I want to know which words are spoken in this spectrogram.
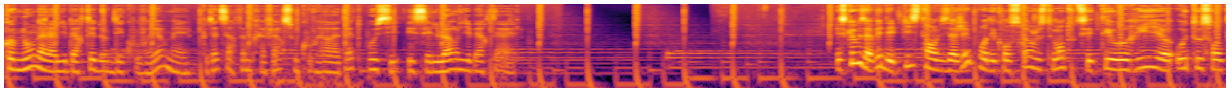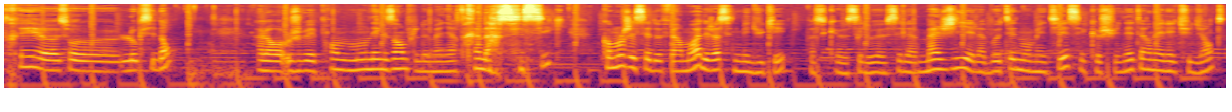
Comme nous, on a la liberté de le découvrir, mais peut-être certaines préfèrent se couvrir la tête aussi. Et c'est leur liberté à elles. Est-ce que vous avez des pistes à envisager pour déconstruire justement toutes ces théories euh, autocentrées euh, sur euh, l'Occident? Alors, je vais prendre mon exemple de manière très narcissique. Comment j'essaie de faire moi? Déjà, c'est de m'éduquer, parce que c'est la magie et la beauté de mon métier, c'est que je suis une éternelle étudiante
